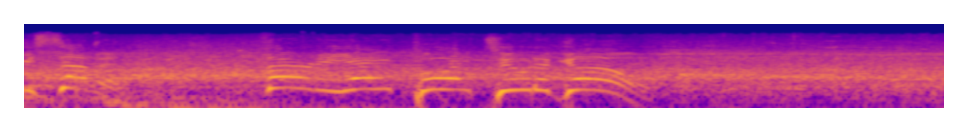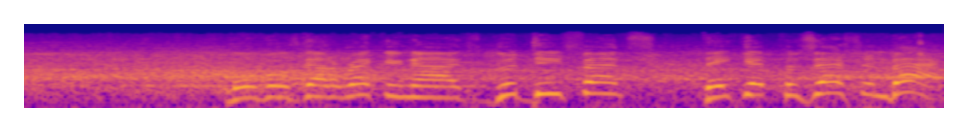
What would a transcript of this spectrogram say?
Oh, another tie at 77. 38.2 to go. Louisville's got to recognize good defense. They get possession back.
